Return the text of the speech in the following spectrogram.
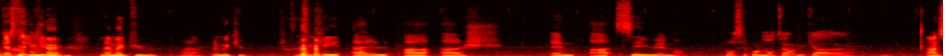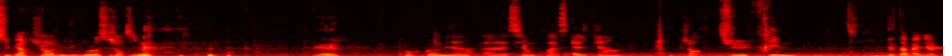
Castelkelu. Lamakum. Voilà. La Macum. Ça s'écrit L-A-H-M-A-C-U-M. Bon, c'est pour le menteur, Lucas. euh, Ah super, tu rajoutes du boulot, c'est gentil. Pour combien, euh, si on croise quelqu'un, genre tu frimes de ta bagnole?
